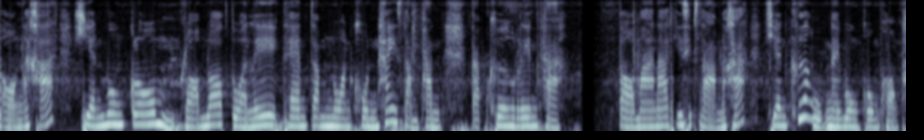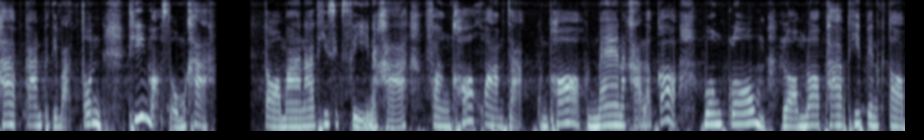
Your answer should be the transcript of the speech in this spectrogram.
12 นะคะ เขียนวงกลมล้อมรอบตัวเลขแทนจำนวนคนให้สัมพันธ์กับเครื่องเล่นค่ะ ต่อมาหน้าที่ 13 นะคะ เขียนเครื่องในวงกลมของภาพการปฏิบัติต้นที่เหมาะสมค่ะ ต่อมาหน้าที่ 14 นะคะ ฟังข้อความจากคุณพ่อคุณแม่นะคะ แล้วก็วงกลมล้อมรอบภาพที่เป็นตอบ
